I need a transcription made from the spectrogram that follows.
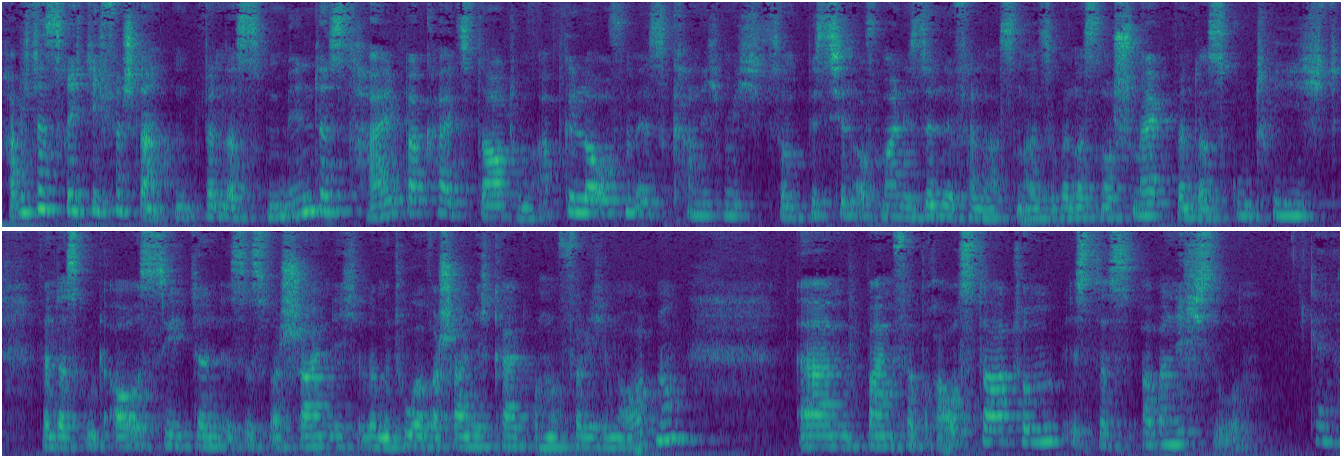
Habe ich das richtig verstanden? Wenn das Mindesthaltbarkeitsdatum abgelaufen ist, kann ich mich so ein bisschen auf meine Sinne verlassen. Also wenn das noch schmeckt, wenn das gut riecht, wenn das gut aussieht, dann ist es wahrscheinlich oder mit hoher Wahrscheinlichkeit auch noch völlig in Ordnung. Ähm, beim Verbrauchsdatum ist das aber nicht so. Genau.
